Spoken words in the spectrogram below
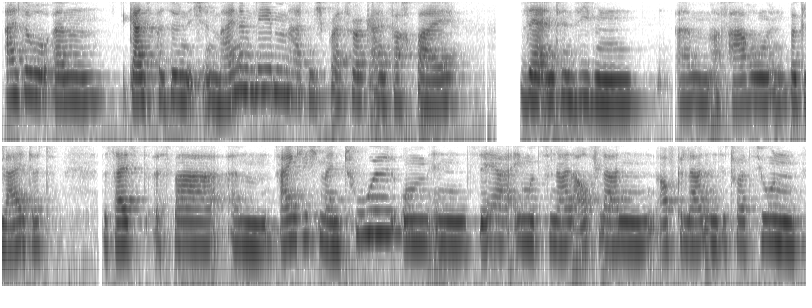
Also ähm, ganz persönlich in meinem Leben hat mich Breathwork einfach bei sehr intensiven ähm, Erfahrungen begleitet. Das heißt, es war ähm, eigentlich mein Tool, um in sehr emotional aufladen, aufgeladenen Situationen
